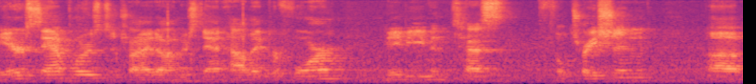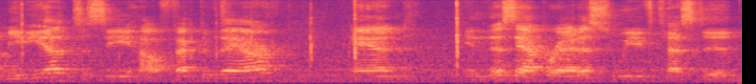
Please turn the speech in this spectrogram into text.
air samplers to try to understand how they perform, maybe even test filtration uh, media to see how effective they are. And in this apparatus, we've tested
